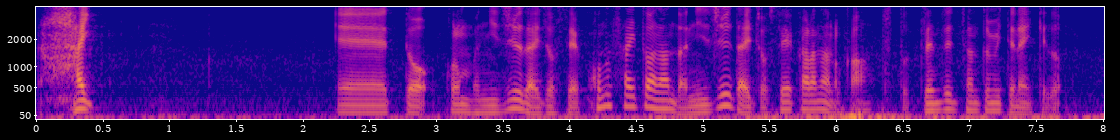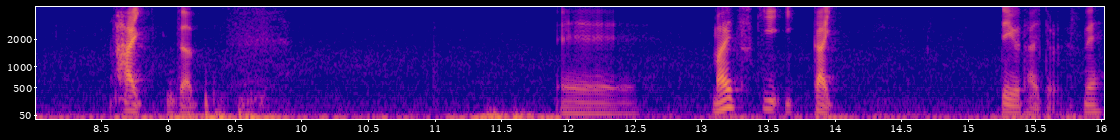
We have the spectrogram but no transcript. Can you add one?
はい。えー、っとこれも20代女性。このサイトはなんだ？20代女性からなのか？ちょっと全然ちゃんと見てないけど。はい。じゃあえー、毎月1回っていうタイトルですね。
